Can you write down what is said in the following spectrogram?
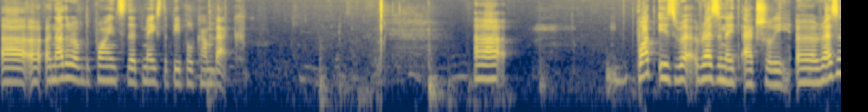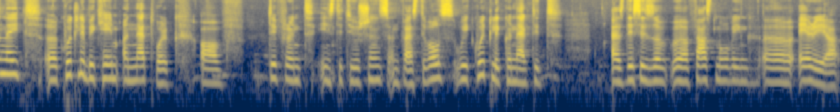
uh, uh another of the points that makes the people come back. Uh, what is Re- Resonate actually? Uh, Resonate quickly became a network of different institutions and festivals. We quickly connected, as this is a, a fast-moving uh, area.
